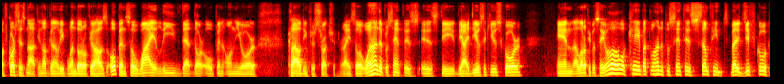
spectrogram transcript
Of course it's not. You're not gonna leave one door of your house open. So why leave that door open on your cloud infrastructure, right? So 100% is is the the ideal secure score, and a lot of people say, "Oh, okay, but 100% is something very difficult.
